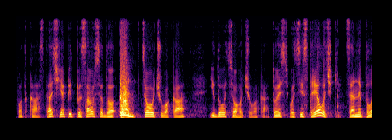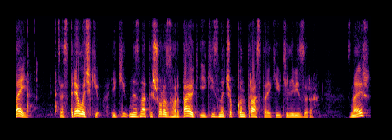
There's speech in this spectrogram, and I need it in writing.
Подкасти. Значить, я підписався до цього чувака і до цього чувака. Тобто оці стрілочки це не плей. Це стрілочки, які не знати, що розгортають, і якийсь значок контрасту, який в телевізорах. Знаєш?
